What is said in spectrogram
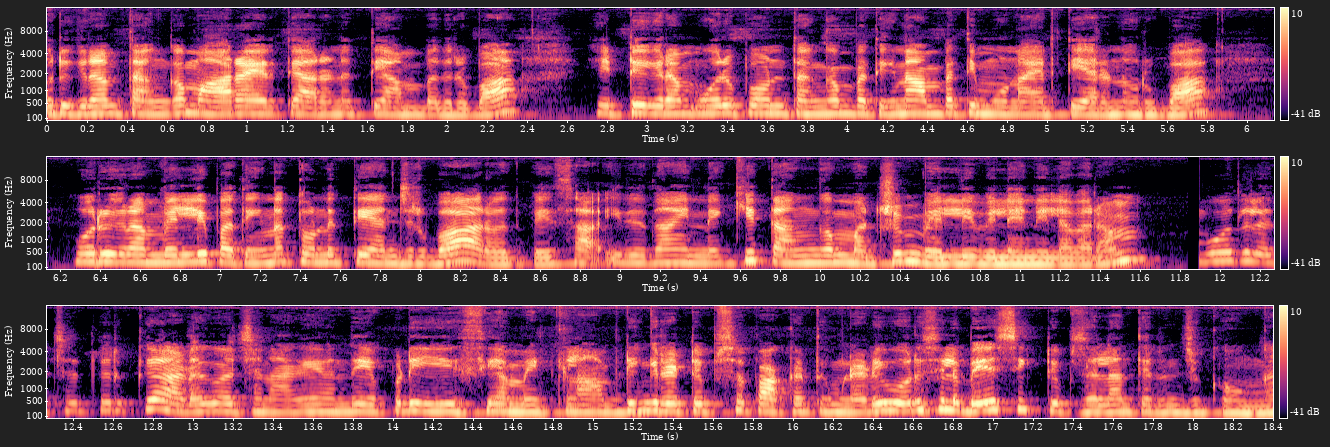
ஒரு கிராம் தங்கம் ஆறாயிரத்தி அறநூற்றி ஐம்பது ரூபா. எட்டு கிராம் ஒரு பவுன் தங்கம் பார்த்திங்கன்னா ஐம்பத்தி மூணாயிரத்தி இரநூறுபா ஒரு கிராம் வெள்ளி பார்த்தீங்கன்னா தொண்ணூற்றி அஞ்சு ரூபா அறுபது பைசா. இதுதான் இன்றைக்கி தங்கம் மற்றும் வெள்ளி விலை நிலவரம். ஒம்பது லட்சத்திற்கு அடகு வச்ச நகையை வந்து எப்படி ஈஸியாக மீட்கலாம் அப்படிங்கிற டிப்ஸை பார்க்கறதுக்கு முன்னாடி ஒரு சில பேசிக் டிப்ஸ் எல்லாம் தெரிஞ்சுக்கோங்க.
